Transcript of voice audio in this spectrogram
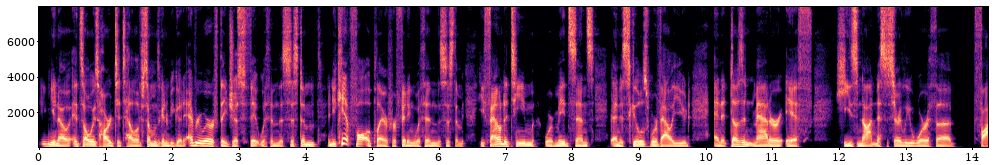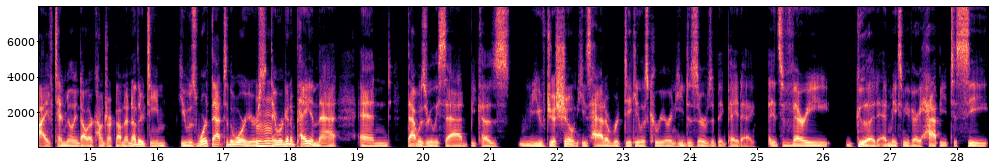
You know, it's always hard to tell if someone's going to be good everywhere if they just fit within the system. And you can't fault a player for fitting within the system. He found a team where it made sense and his skills were valued. And it doesn't matter if he's not necessarily worth a five, $10 million contract on another team. He was worth that to the Warriors. Mhm. They were going to pay him that. And that was really sad because you've just shown he's had a ridiculous career and he deserves a big payday. It's very good and makes me very happy to see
